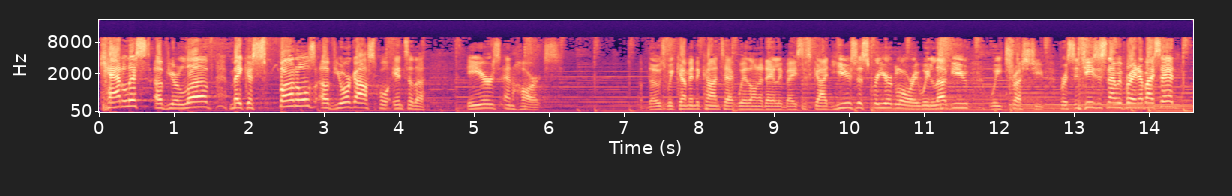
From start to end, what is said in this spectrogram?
catalysts of your love. Make us funnels of your gospel into the ears and hearts those we come into contact with on a daily basis. God, use us for your glory. We love you. We trust you. For us in Jesus' name we pray. And everybody said,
